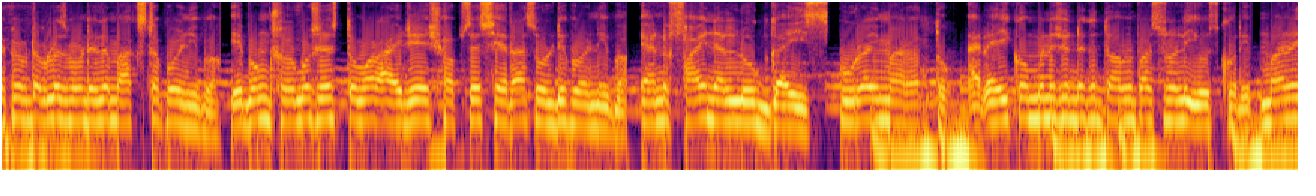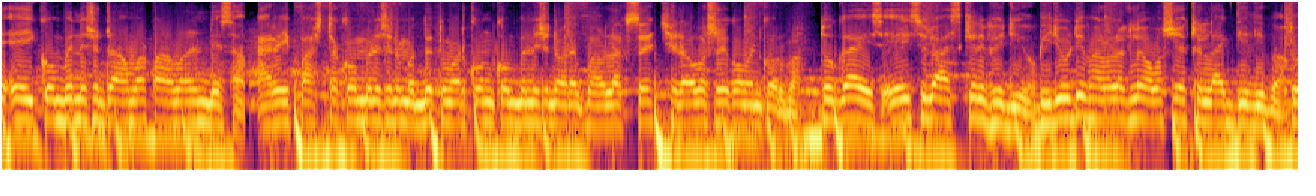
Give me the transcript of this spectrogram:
এফ এফ ডাব্লিউ বান্ডেলের মাস্কটা পরে নিবা এবং সর্বশেষ তোমার আইডিয়া সবচেয়ে সেরা চুলটি পরে নিবা। এন্ড ফাইনাল লুক গাইস পুরাই মারাত্মক। আর এই কম্বিনেশনটা কিন্তু আমি পার্সোনালি ইউজ করি। মানে এই কম্বিনেশনটা আমার পার্মানেন্ট ড্রেস আপ আর এই পাঁচটা কম্বিনেশনের মধ্যে তোমার কোন কম্বিনেশনটা অনেক ভালো লাগছে, সেটা অবশ্যই কমেন্ট করবা। তো গাইস এই ছিল আজকের ভিডিও ভিডিওটি ভালো লাগলে অবশ্যই একটা লাইক দিয়ে দিবা। তো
